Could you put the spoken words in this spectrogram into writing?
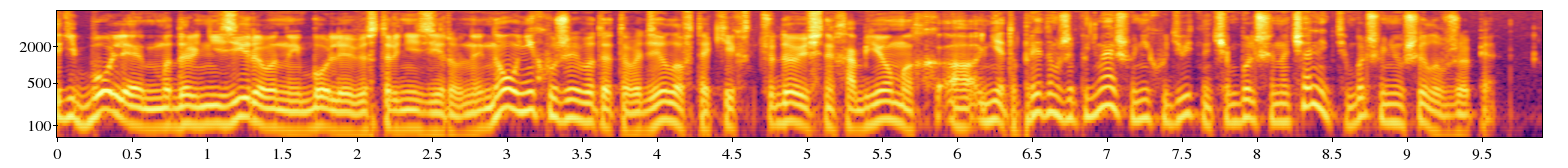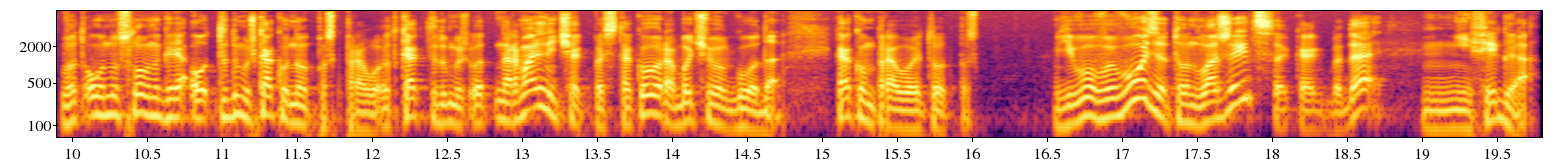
такие более модернизированные, более вестернизированные. Но у них уже вот этого дела в таких чудовищных объемах нет. А при этом же, понимаешь, у них удивительно, чем больше начальник, тем больше у него шило в жопе. Вот он, условно говоря, вот ты думаешь, как он отпуск проводит? Как ты думаешь, вот нормальный человек после такого рабочего года, как он проводит отпуск? Его вывозят, он ложится, как бы, да? Нифига.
